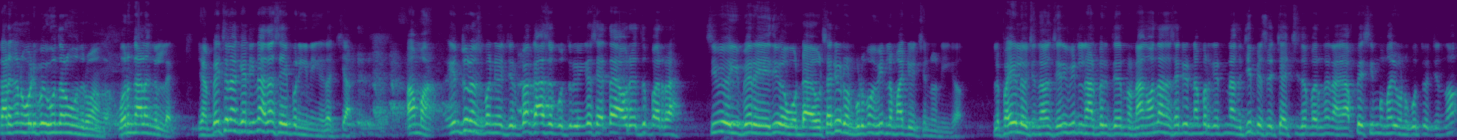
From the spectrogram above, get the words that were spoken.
கடங்கன்னு ஓடி போய் ஊந்தாலும் ஊந்துருவாங்க. வருங்காலங்களில். என் பேச்செல்லாம் கேட்டிங்கன்னா அதான் செய்ய போகிறீங்க நீங்கள் கட்சியா. ஆமாம் இன்சூரன்ஸ் பண்ணி வச்சுருப்பேன் காசை கொடுத்துருவீங்க சேர்த்தா அவர் எடுத்துப்பாடுறா சிவிஐ பேர் எழுதி ஒரு ட- ஒரு சர்டிஃபிகேட் ஒன்று கொடுப்போம் வீட்டில் மாட்டி வச்சிடணும் நீங்கள் இல்லை பையில் வச்சிருந்தாலும் சரி வீட்டில் நாலு பேருக்கு தேரணும் நாங்கள் வந்து அந்த சர்டிஃபிகேட் நம்பர் கேட்டு நாங்கள் ஜிபிஎஸ் வச்சு அச்சு இதை பாருங்க நாங்கள் அப்பயே சிம்மு மாதிரி ஒன்று கொடுத்து வச்சிருந்தோம்.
